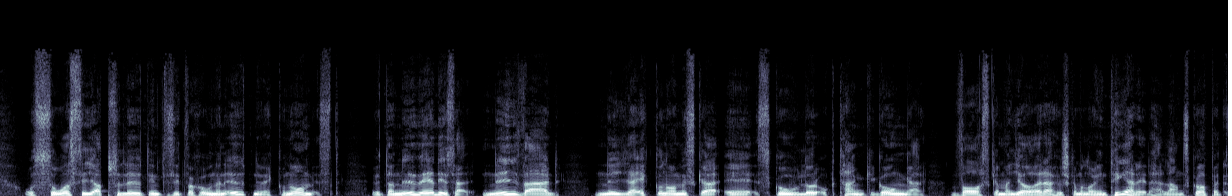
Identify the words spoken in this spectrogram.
Och så ser ju absolut inte situationen ut nu ekonomiskt. Utan nu är det ju så här, ny värld, nya ekonomiska eh, skolor och tankegångar. Vad ska man göra? Hur ska man orientera i det här landskapet?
